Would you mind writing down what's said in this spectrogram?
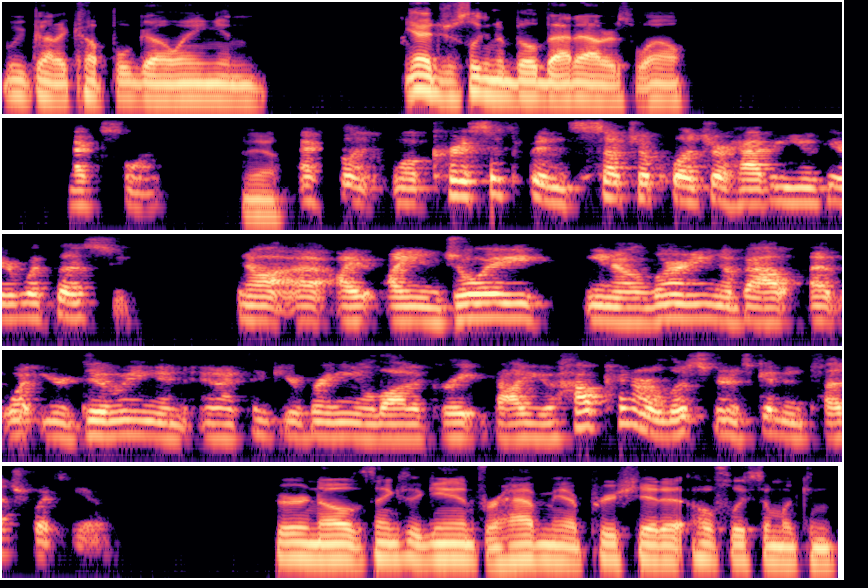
we've got a couple going, and yeah, just looking to build that out as well. Excellent. Yeah. Excellent. Well, Chris, it's been such a pleasure having you here with us. You know, I, I enjoy, you know, learning about what you're doing, and, and I think you're bringing a lot of great value. How can our listeners get in touch with you? Sure. No, thanks again for having me. I appreciate it. Hopefully, someone can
